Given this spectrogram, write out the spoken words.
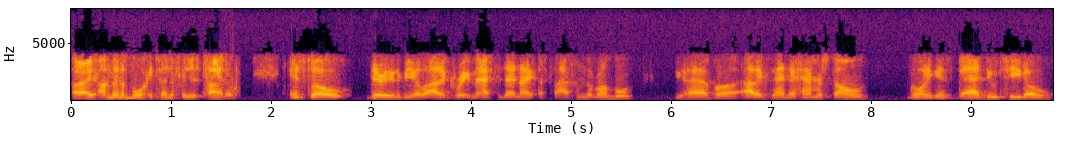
all right, I'm the number one contender for this title. And so there are going to be a lot of great matches that night. Aside from the rumble, you have uh, Alexander Hammerstone going against Bad Dude Tito.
